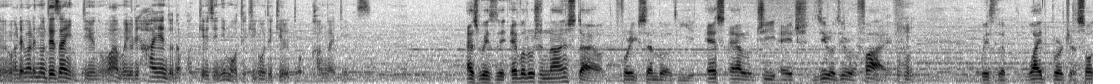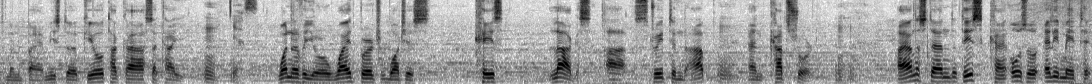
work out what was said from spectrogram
えー我々のデザインっていうのはまあよりハイエンドなパッケージにも適合できると考えています As with the Evolution 9 style, for example, the SLGH005 with the white birch assortment by Mr. Kiyotaka Sakai. うん Yes One of your white birch watches case lugs are straightened up and cut short. I understand this can also eliminate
